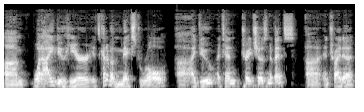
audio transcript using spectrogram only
Um, what I do here, it's kind of a mixed role. Uh, I do attend trade shows and events uh, and try to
